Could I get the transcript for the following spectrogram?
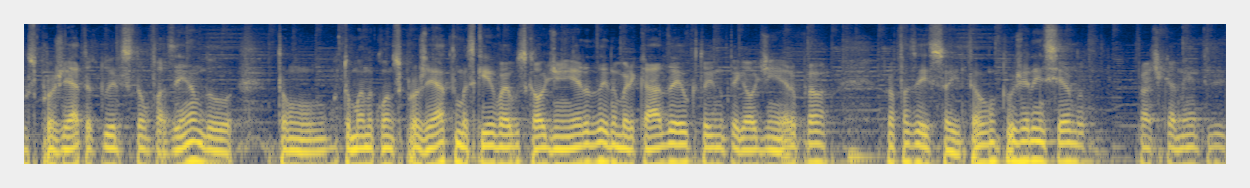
os projetos, tudo eles estão fazendo, estão tomando conta dos projetos, mas quem vai buscar o dinheiro daí no mercado é eu que estou indo pegar o dinheiro para fazer isso aí. Então, estou gerenciando praticamente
